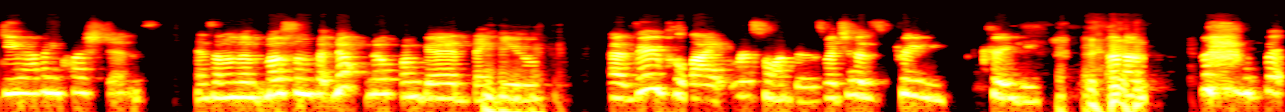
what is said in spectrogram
Do you have any questions? And some of them, most of them put, Nope, nope, I'm good. Thank you. uh, very polite responses, which is pretty crazy. Um, but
